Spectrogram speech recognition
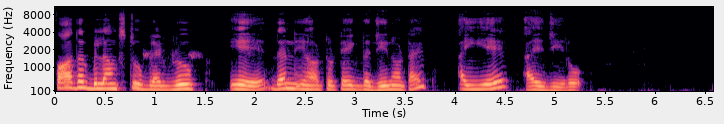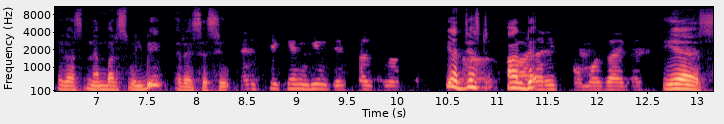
father belongs to blood group A, then you have to take the genotype IA, I0 because numbers will be recessive. Else he can give this also. Yeah, just uh, uh, the- is homozygous yes,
